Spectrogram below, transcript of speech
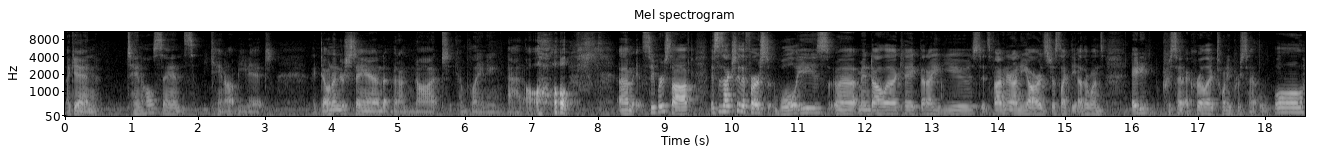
Again, 10 whole cents, you cannot beat it. I don't understand, but I'm not complaining at all. um, it's super soft. This is actually the first Woolies uh, mandala cake that I used. It's 590 yards, just like the other ones. 80% acrylic, 20% wool.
